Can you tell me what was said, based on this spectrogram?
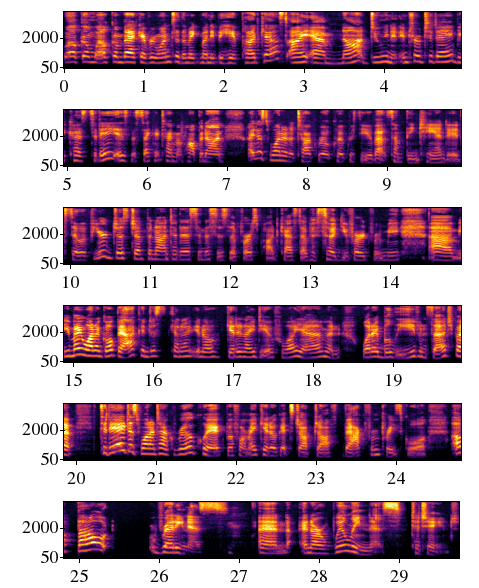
Welcome, welcome back, everyone, to the Make Money Behave podcast. I am not doing an intro today because today is the second time I'm hopping on. I just wanted to talk real quick with you about something candid. So, if you're just jumping onto this and this is the first podcast episode you've heard from me, um, you might want to go back and just kind of, you know, get an idea of who I am and what I believe and such. But today I just want to talk real quick before my kiddo gets dropped off back from preschool about readiness and and our willingness to change.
